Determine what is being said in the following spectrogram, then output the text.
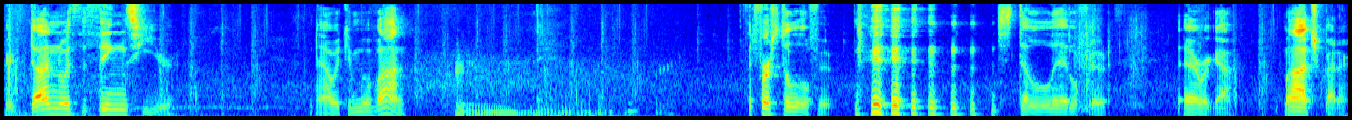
You're done with the things here. Now we can move on. At first, a little food. Just a little food. There we go. Much better.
